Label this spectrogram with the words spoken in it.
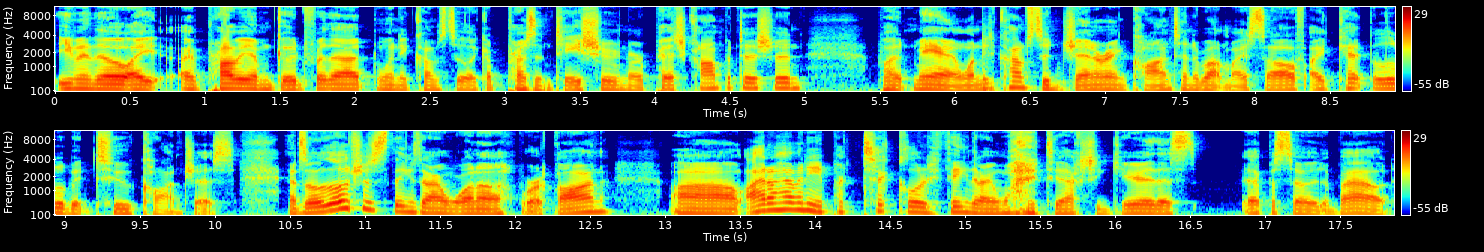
even though I, I probably am good for that when it comes to like a presentation or pitch competition. But man when it comes to generating content about myself i get a little bit too conscious. And so those are just things that i want to work on. Um, I don't have any particular thing that I wanted to actually gear this episode about,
